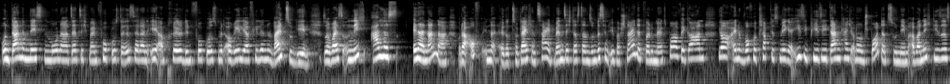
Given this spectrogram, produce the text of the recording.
und dann im nächsten Monat setze ich meinen Fokus, da ist ja dann eh April, den Fokus mit Aurelia viel in den Wald zu gehen. So, weißt du, und nicht alles ineinander oder auf in, äh, zur gleichen Zeit, wenn sich das dann so ein bisschen überschneidet, weil du merkst, boah, vegan, ja, eine Woche klappt es mega easy peasy, dann kann ich auch noch einen Sport dazu nehmen, aber nicht dieses,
